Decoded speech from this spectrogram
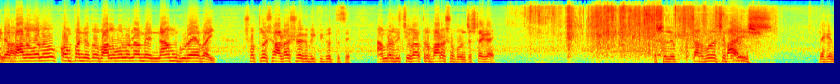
এটা ভালো ভালো কোম্পানি তো ভালো ভালো নামে নাম ঘুরায় ভাই সতেরোশো আঠারোশো টাকা বিক্রি করতেছে। আমরা দিচ্ছি মাত্র বারোশো পঞ্চাশ টাকায়। আসলে তারপর হচ্ছে বারিশ। দেখেন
